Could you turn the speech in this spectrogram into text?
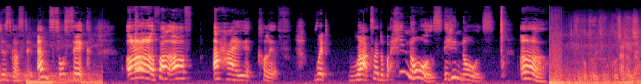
Disgusted. I'm so sick. Oh, fall off a high cliff with rocks at the bottom. He knows. He knows. Oh. Do you think he'll do it? Do you think we'll close the I case? know.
